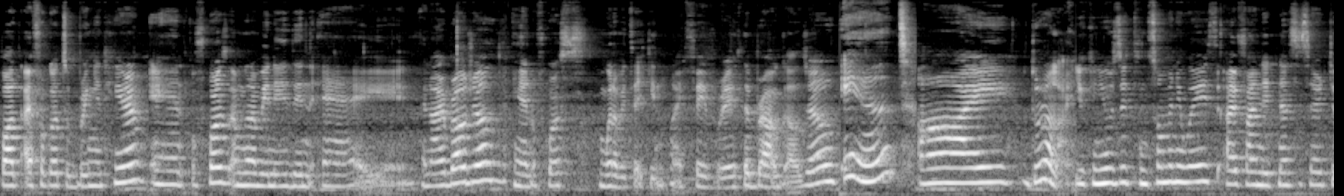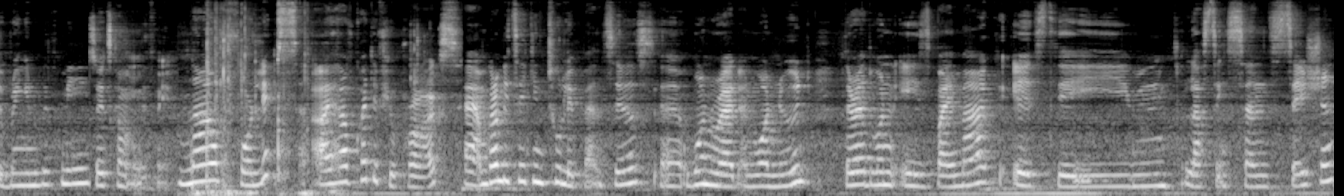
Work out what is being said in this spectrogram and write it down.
but I forgot to bring it here. And of course I'm gonna be needing a an eyebrow gel and of course I'm gonna be taking my favorite the Brow Gal gel. And I Duraline you can use it in so many ways. I find it necessary to bring it with me so it's coming with me. Now for lips I have quite a few products. Uh, I'm gonna be taking two lip pencils uh, one red and one nude the red one is by MAC. It's the um, lasting sensation.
